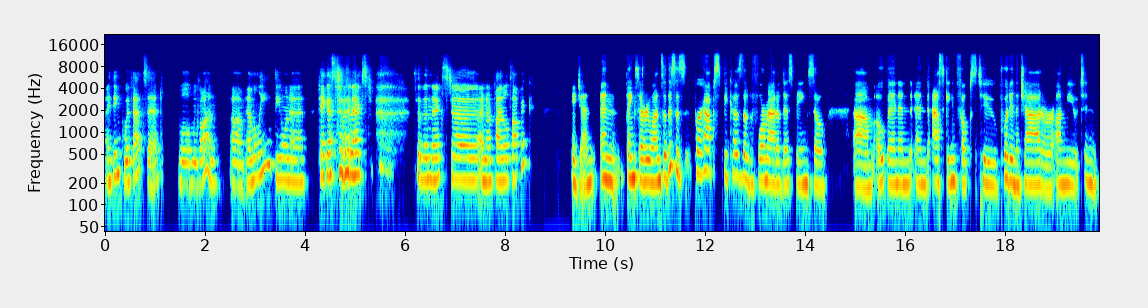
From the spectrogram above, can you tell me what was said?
I think with that said, we'll move on. Um, Emily, do you want to take us to the next to the next uh, and a final topic? Hey, Jen, and thanks everyone. So this is perhaps because of the format of this being so um, open and and asking folks to put in the chat or unmute and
